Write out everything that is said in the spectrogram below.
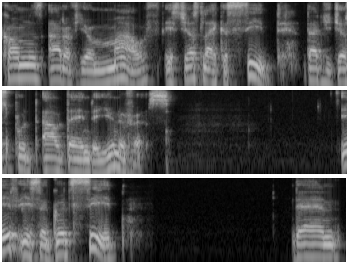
comes out of your mouth is just like a seed that you just put out there in the universe. If it's a good seed, then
